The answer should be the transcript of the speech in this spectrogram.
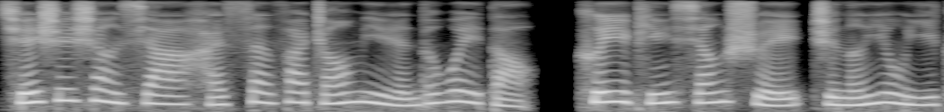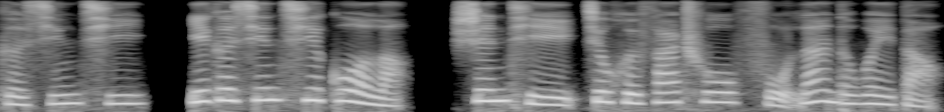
全身上下还散发着迷人的味道。可一瓶香水只能用一个星期，一个星期过了，身体就会发出腐烂的味道。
